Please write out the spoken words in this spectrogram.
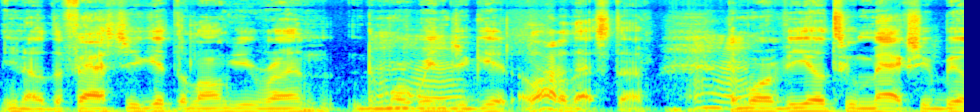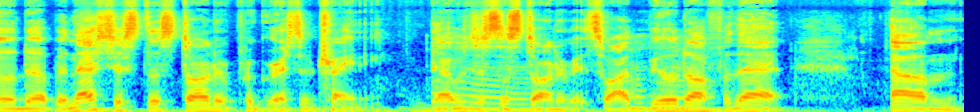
You know, the faster you get, the longer you run, the more wind you Mm-hmm. get, a lot of that stuff. The more VO2 max you build up. And that's just the start of progressive training. That was just the start of it. So, I build Mm-hmm. off of that. Um,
